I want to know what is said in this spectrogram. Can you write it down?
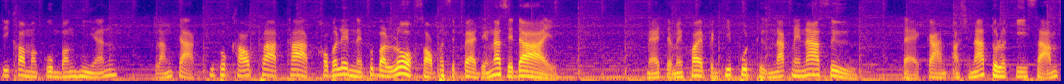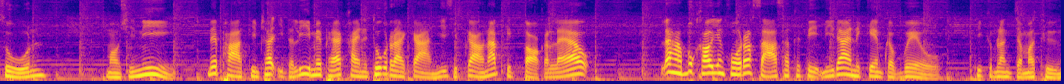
ที่เข้ามากลุ่มบังเหียน หลังจากที่พวกเขาพลาดท่าเข้าไปเล่นในฟุตบอลโลก 2018 อย่างน่าเสียดาย แม้จะไม่ค่อยเป็นที่พูดถึงนักในหน้าสื่อ แต่การเอาชนะตุรกี 3-0 เมาชินีได้พาทีมชาติอิตาลีไม่แพ้ใครในทุกรายการ 29 นัดติดต่อกันแล้ว และหากพวกเขายังคงรักษาสถิตินี้ได้ในเกมกับเวล ที่กำลังจะมาถึง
